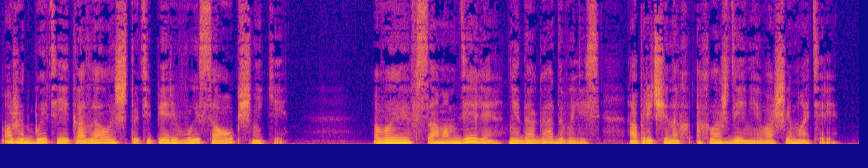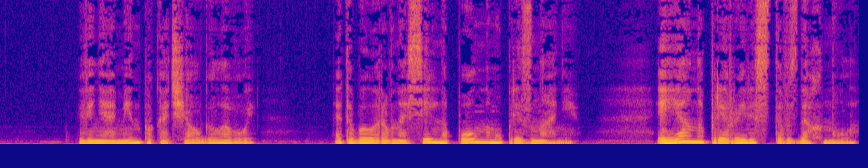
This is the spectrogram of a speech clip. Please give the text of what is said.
Может быть, ей казалось, что теперь вы сообщники. Вы в самом деле не догадывались о причинах охлаждения вашей матери?» Вениамин покачал головой. Это было равносильно полному признанию и Яна прерывисто вздохнула.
